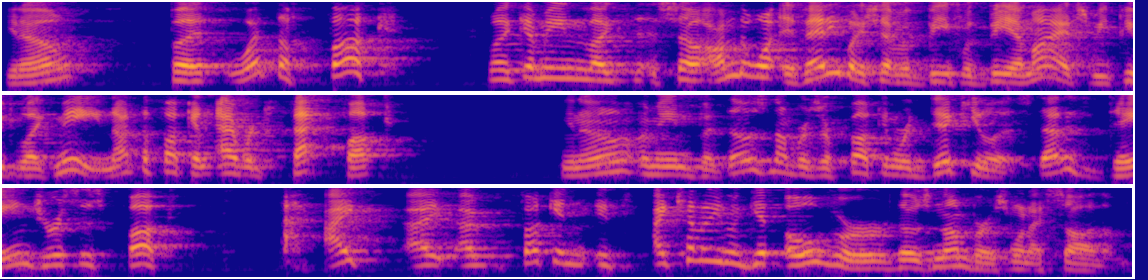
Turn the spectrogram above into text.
you know. But what the fuck? Like, I mean, like, so I'm the one. If anybody should have a beef with BMI, it should be people like me, not the fucking average fat fuck. You know, I mean, but those numbers are fucking ridiculous. That is dangerous as fuck. I, I, I fucking, it's, I cannot even get over those numbers when I saw them.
